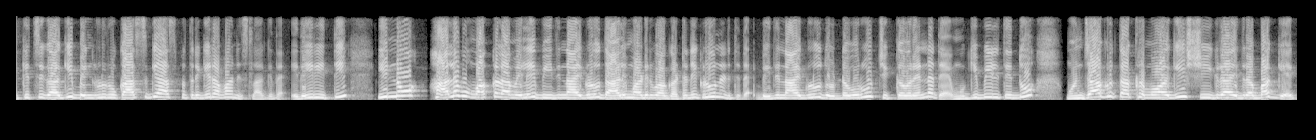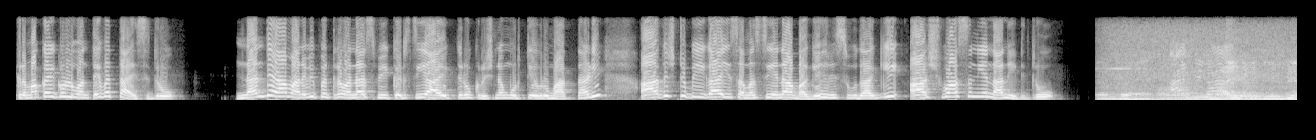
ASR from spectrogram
ಚಿಕಿತ್ಸೆಗಾಗಿ ಬೆಂಗಳೂರು ಖಾಸಗಿ ಆಸ್ಪತ್ರೆಗೆ ರವಾನಿಸಲಾಗಿದೆ. ಇದೇ ರೀತಿ ಇನ್ನು ಹಲವು ಮಕ್ಕಳ ಮೇಲೆ ಬೀದಿ ನಾಯಿಗಳು ದಾಳಿ ಮಾಡಿರುವ ಘಟನೆಗಳು ನಡೆದಿದೆ. ಬೀದಿ ನಾಯಿಗಳು ದೊಡ್ಡವರು, ಚಿಕ್ಕವರೆನ್ನದೆ ಮುಗಿಬೀಳ್ತಿದ್ದು ಮುಂಜಾಗ್ರತಾ ಕ್ರಮವಾಗಿ ಶೀಘ್ರ ಇದರ ಬಗ್ಗೆ ಕ್ರಮ ಕೈಗೊಳ್ಳುವಂತೆ ಒತ್ತಾಯಿಸಿದರು. ನಂತರ ಮನವಿ ಪತ್ರವನ್ನ ಸ್ವೀಕರಿಸಿ ಆಯುಕ್ತರು ಕೃಷ್ಣಮೂರ್ತಿ ಅವರು ಮಾತನಾಡಿ, ಆದಷ್ಟು ಬೇಗ ಈ ಸಮಸ್ಯೆಯನ್ನ ಬಗೆಹರಿಸುವುದಾಗಿ ಆಶ್ವಾಸನೆಯನ್ನ ನೀಡಿದ್ರು. ಸಂತಾನ ನಿರ್ಭಯ,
